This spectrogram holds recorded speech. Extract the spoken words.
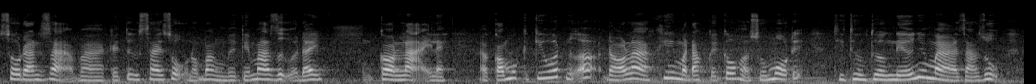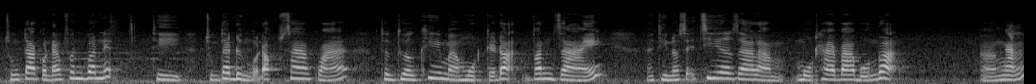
xô đan dạ và cái từ sai sộ nó bằng với cái ma dự ở đây. Còn lại này à, có một cái keyword nữa đó là khi mà đọc cái câu hỏi số 1 ấy thì thường thường nếu như mà giả dụ chúng ta còn đang phân vân ấy thì chúng ta đừng có đọc xa quá. Thường thường khi mà một cái đoạn văn dài ấy, thì nó sẽ chia ra làm 1 2 3 4 đoạn uh, ngắn.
